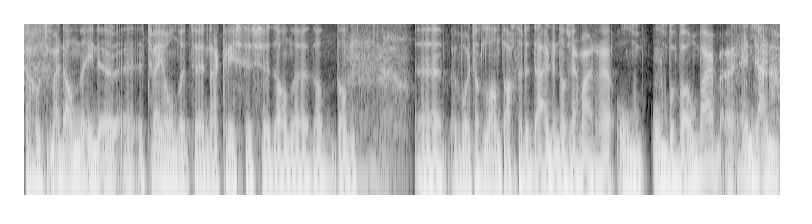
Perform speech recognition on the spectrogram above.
Nou goed, maar dan in uh, eh, 200 eh, na Christus, dan, dan, dan uh, wordt dat land achter de duinen dan zeg maar uh, on, onbewoonbaar. En, en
